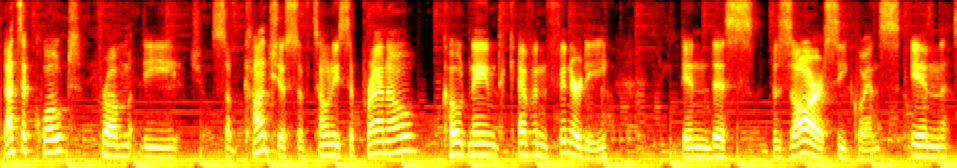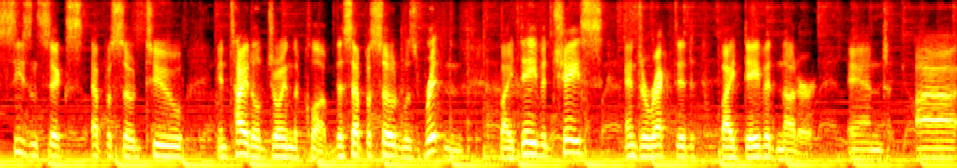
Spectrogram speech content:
That's a quote from the subconscious of Tony Soprano, codenamed Kevin Finnerty, in this bizarre sequence in season 6, episode 2 entitled Join the Club. This episode was written by David Chase and directed by David Nutter. And uh,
